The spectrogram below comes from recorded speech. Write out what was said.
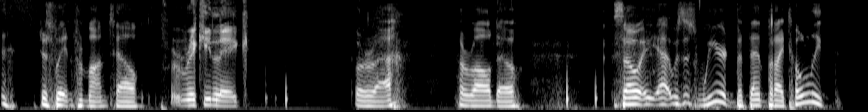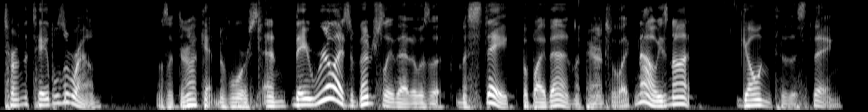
Just waiting for Montel. for Ricki Lake. for uh, Geraldo. So yeah, it was just weird, but then but I totally turned the tables around. I was like, they're not getting divorced, and they realized eventually that it was a mistake. But by then, my parents were like, no, he's not going to this thing.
